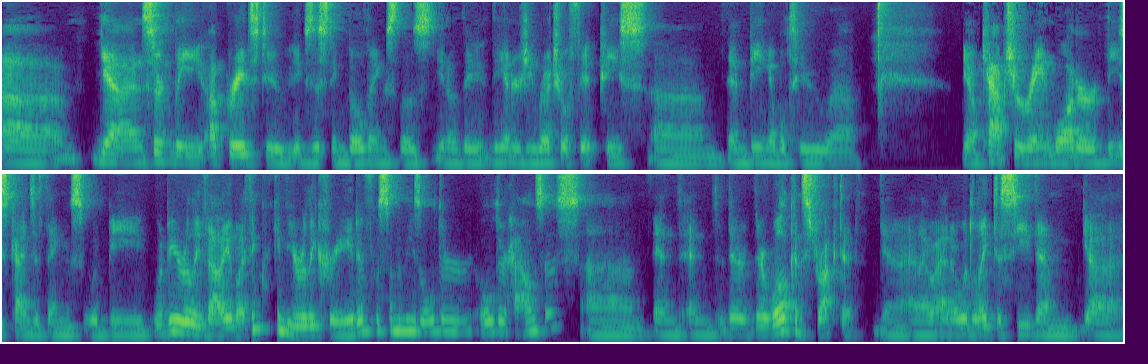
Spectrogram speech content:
um, yeah, and certainly upgrades to existing buildings. Those, you know, the the energy retrofit piece um, and being able to, uh, you know, capture rainwater. These kinds of things would be would be really valuable. I think we can be really creative with some of these older older houses, um, and and they're they're well constructed. You know, and I and I would like to see them. Uh,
